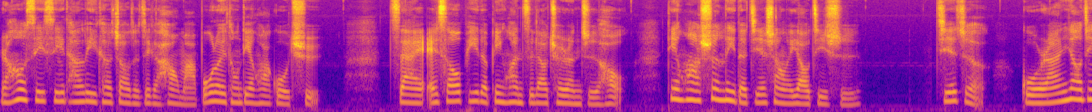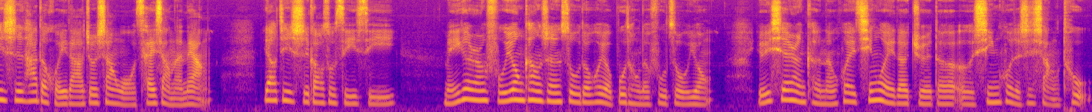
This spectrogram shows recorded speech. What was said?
然后 CC 他立刻照着这个号码拨了一通电话过去。在 SOP 的病患资料确认之后，电话顺利的接上了药剂师。接着，果然药剂师他的回答就像我猜想的那样，药剂师告诉 CC，每一个人服用抗生素都会有不同的副作用，有一些人可能会轻微的觉得恶心或者是想吐，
